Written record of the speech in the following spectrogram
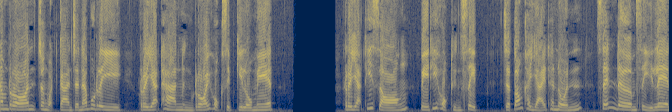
น้ำร้อน จังหวัดกาญจนบุรี ระยะทาง 160 กิโลเมตร ระยะที่ 2 ปีที่ 6-10 จะต้องขยายถนน เส้นเดิม 4 เลน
